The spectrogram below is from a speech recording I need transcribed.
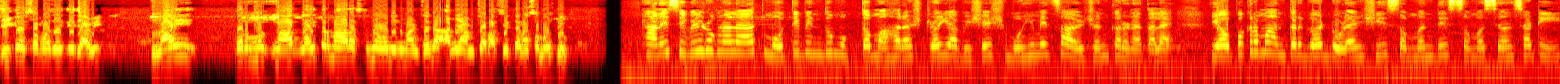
जी काही समज आहे ती द्यावी. नाही तर मग नाही तर महाराष्ट्र नवनिर्माण सेना आम्ही आमच्या भाषेत त्यांना समज देऊ. ठाणे सिव्हिल रुग्णालयात मोतीबिंदू मुक्त महाराष्ट्र या विशेष मोहिमेचं आयोजन करण्यात आलंय. या उपक्रमाअंतर्गत डोळ्यांशी संबंधित समस्यांसाठी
